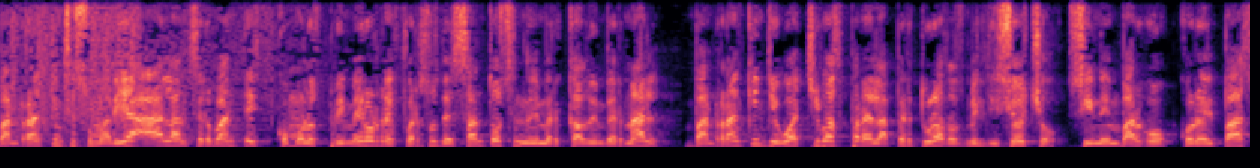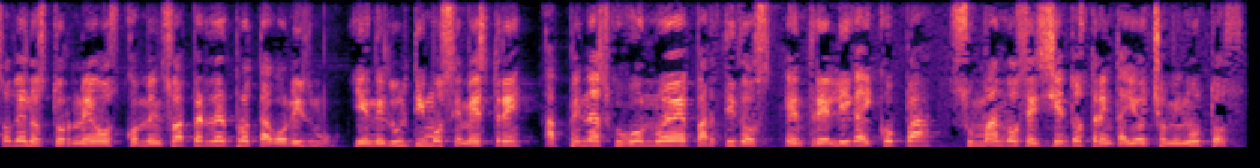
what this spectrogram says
Van Rankin se sumaría a Alan Cervantes como los primeros refuerzos de Santos en el mercado invernal. Van Rankin llegó a Chivas para la apertura 2018, sin embargo, con el paso de los torneos comenzó a perder protagonismo y en el último semestre apenas jugó nueve partidos entre Liga y Copa, sumando 638 minutos.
